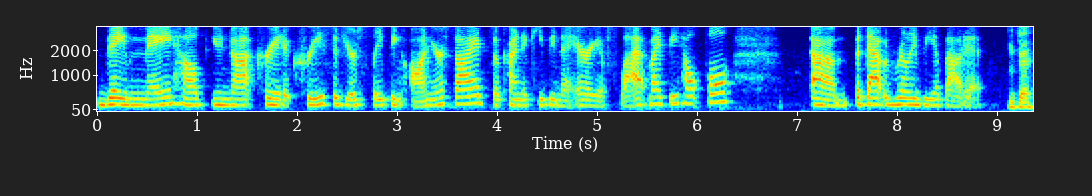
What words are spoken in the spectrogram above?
they may help you not create a crease if you're sleeping on your side so kind of keeping the area flat might be helpful. Um, but that would really be about it. Okay.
